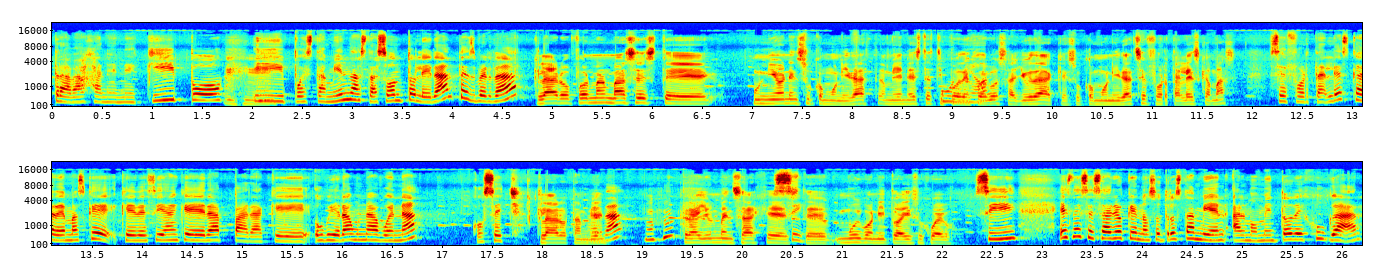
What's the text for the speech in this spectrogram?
trabajan en equipo y pues también hasta son tolerantes, ¿verdad? Claro, forman más este unión en su comunidad también. Este tipo de juegos ayuda a que su comunidad se fortalezca más. Se fortalezca, además que, que decían que era para que hubiera una buena cosecha, Claro, también. ¿verdad? Trae un mensaje Sí. este, muy bonito ahí su juego. Sí, es necesario que nosotros también al momento de jugar,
